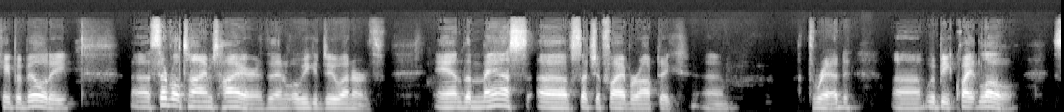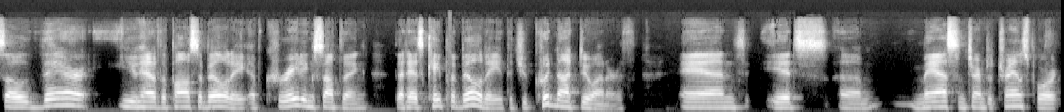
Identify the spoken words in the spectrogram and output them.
capability uh, several times higher than what we could do on Earth. And the mass of such a fiber optic um, thread uh, would be quite low. So there you have the possibility of creating something that has capability that you could not do on Earth, and its um, mass in terms of transport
